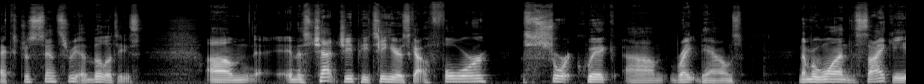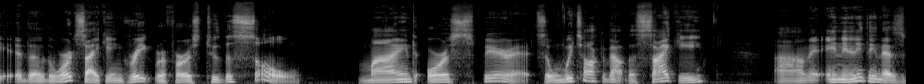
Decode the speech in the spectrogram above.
extrasensory abilities. Um, in this chat GPT here, it's got four short, quick um, breakdowns. Number one, the psyche, the, the word psyche in Greek refers to the soul, mind, or spirit. So when we talk about the psyche, um, and anything that's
